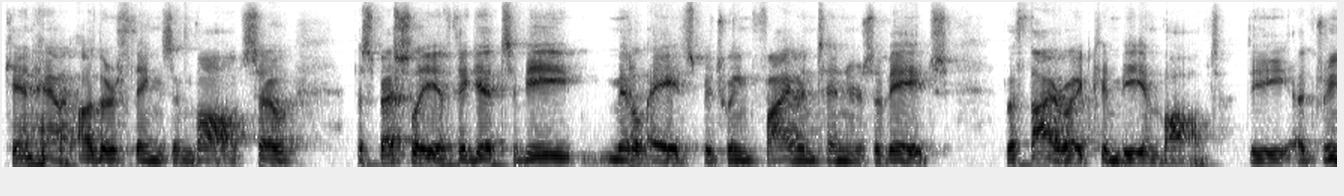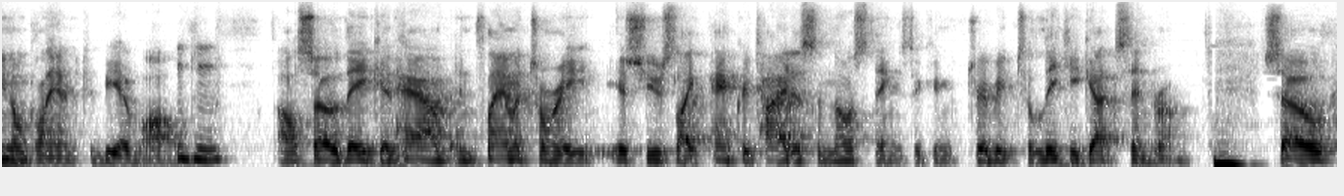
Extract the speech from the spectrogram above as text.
can have other things involved. So, especially if they get to be middle aged, between five and 10 years of age, the thyroid can be involved, the adrenal gland can be involved. Mm-hmm also, they could have inflammatory issues like pancreatitis and those things that contribute to leaky gut syndrome. So,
